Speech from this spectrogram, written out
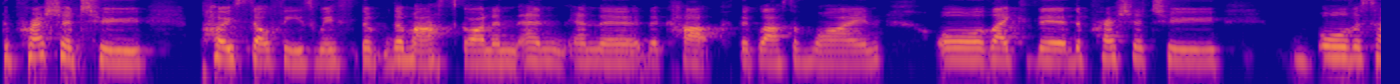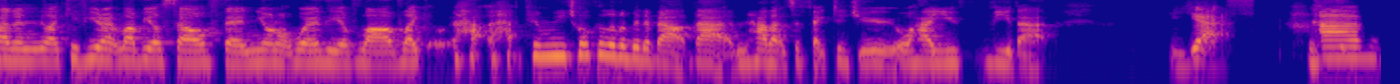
the pressure to post selfies with the, the mask on and, and, and the, the cup, the glass of wine, or like the, the pressure to all of a sudden, like if you don't love yourself, then you're not worthy of love. Like, how, how, can we talk a little bit about that and how that's affected you or how you view that? Yes. Um,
